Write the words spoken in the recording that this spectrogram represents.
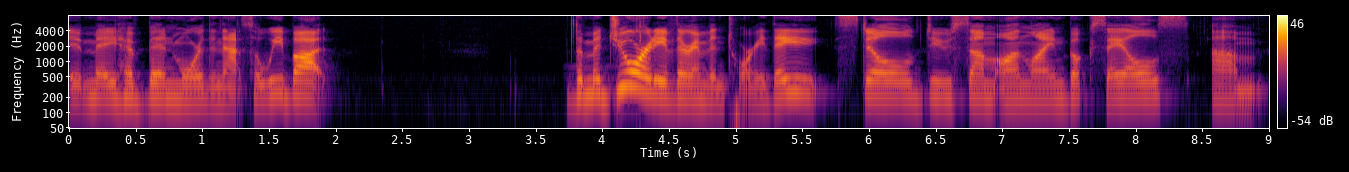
It may have been more than that. So we bought the majority of their inventory. They still do some online book sales um,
